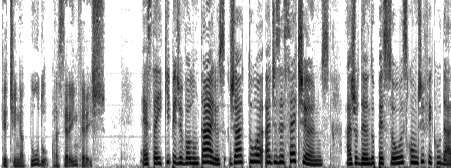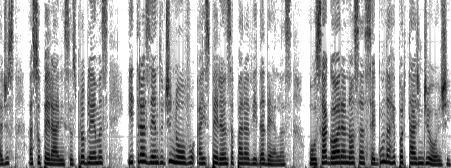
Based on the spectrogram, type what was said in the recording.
que tinha tudo para ser infeliz. Esta equipe de voluntários já atua há 17 anos, ajudando pessoas com dificuldades a superarem seus problemas e trazendo de novo a esperança para a vida delas. Ouça agora a nossa segunda reportagem de hoje.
